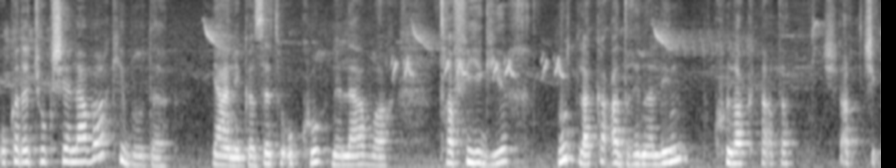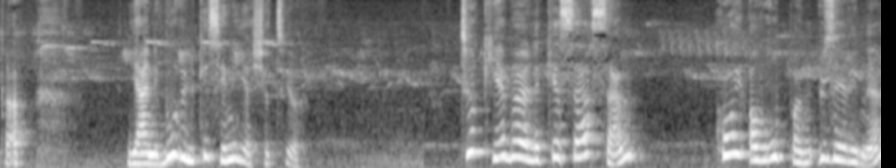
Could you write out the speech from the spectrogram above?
O kadar çok şeyler var ki burada. Yani gazete oku, neler var. Trafiğe gir, mutlaka adrenalin kulaklarda şarkı çıkar. Yani bu ülke seni yaşatıyor. Türkiye böyle kesersen koy Avrupa'nın üzerine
